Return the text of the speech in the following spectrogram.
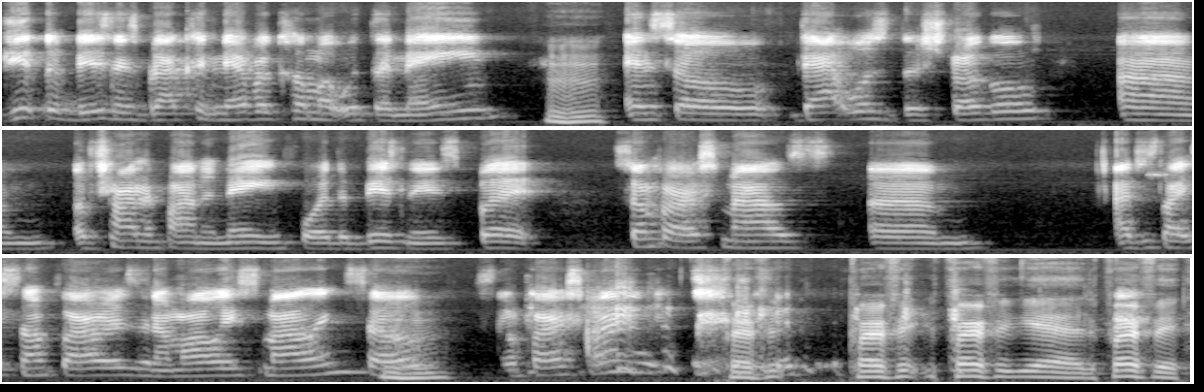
get the business, but I could never come up with a name. Mm-hmm. And so that was the struggle um, of trying to find a name for the business. But Sunflower Smiles, um, I just like sunflowers and I'm always smiling. So mm-hmm. sunflower smiles. perfect, perfect, perfect. Yeah, perfect.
